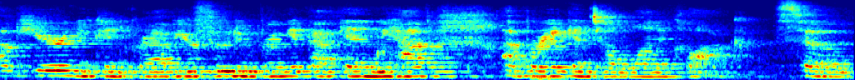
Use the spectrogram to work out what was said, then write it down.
out here and you can grab your food and bring it back in. We have a break until one o'clock. So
